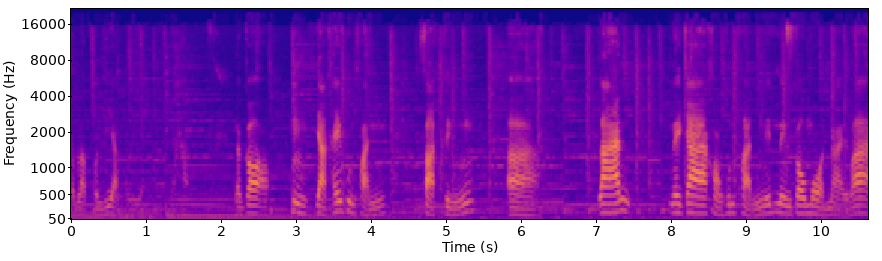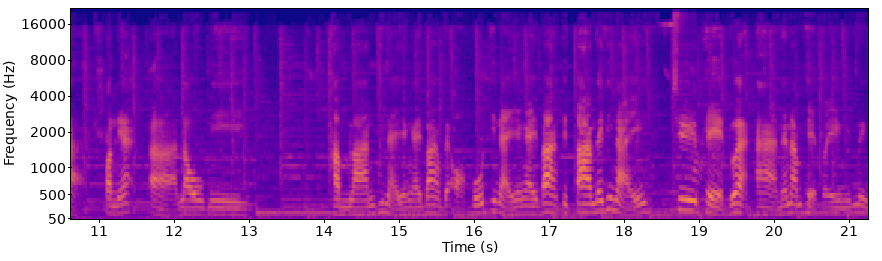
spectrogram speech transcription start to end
สำหรับคนที่อยากมาเรียนนะครับ แล้วก็อยากให้คุณขวัญฝากถึงร้านนาฬิกาของคุณขวัญนิดนึงโปรโมทหน่อยว่า ตอนนี้เรามีทำร้านที่ไหนยังไงบ้างไปออกบูธที่ไหนยังไงบ้าง ติดตามได้ที่ไหนชื่อเพจด้วยอ่าแนะนำเพจตัวเองนิดนึง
